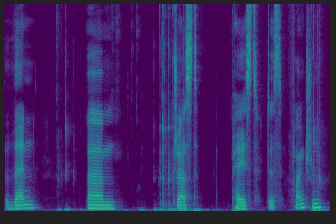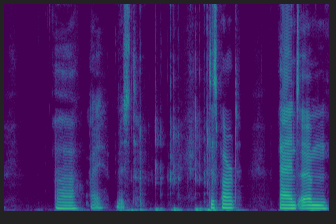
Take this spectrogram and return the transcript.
then um, just paste this function. Uh, I missed this part and um,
